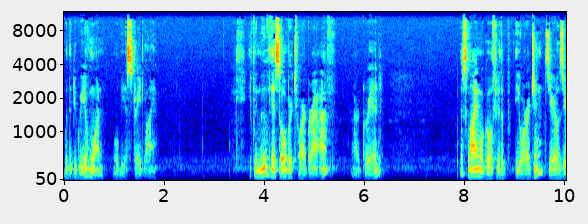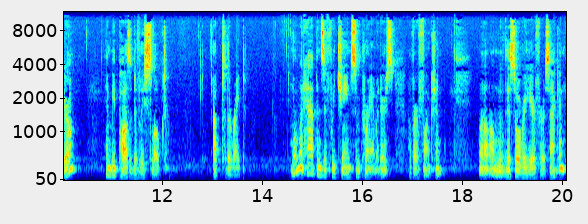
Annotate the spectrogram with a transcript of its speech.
with a degree of 1, will be a straight line. If we move this over to our graph, our grid, this line will go through the, the origin, 0, 0, and be positively sloped up to the right. Well, what happens if we change some parameters of our function? Well, I'll move this over here for a second.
